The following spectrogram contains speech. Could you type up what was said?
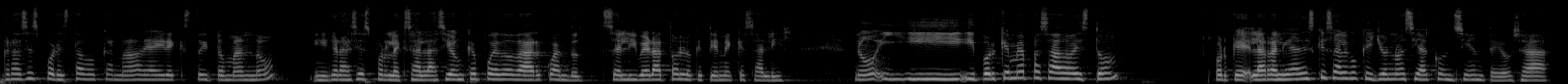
gracias por esta bocanada de aire que estoy tomando y gracias por la exhalación que puedo dar cuando se libera todo lo que tiene que salir, ¿no? Y, y, por qué me ha pasado esto? Porque la realidad es que es algo que yo no hacía consciente, o sea,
